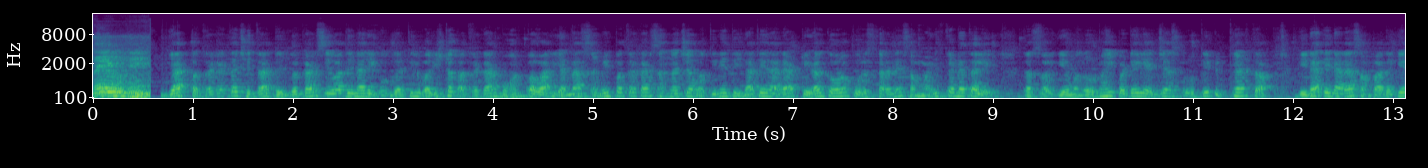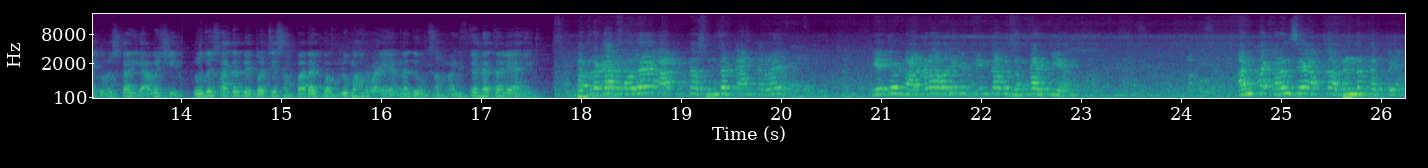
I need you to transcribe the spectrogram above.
नहीं होती। यात पत्रकारिता क्षेत्रात दीर्घकाळ सेवा देणारे गोव्यातील वरिष्ठ पत्रकार मोहन पवार यांना श्रमिक पत्रकार संघाच्या वतीने देण्यात येणाऱ्या टिळक गौरव पुरस्काराने सन्मानित करण्यात आले. तर स्वर्गीय मनोहरभाई पटेल यांच्या स्मृतीप्रित्यर्थ देण्यात येणारा संपादकीय पुरस्कार यावर्षी हृदयसागर पेपरचे संपादक बबलू महारवाडे यांना देऊन सन्मानित करण्यात आले आहे. पत्रकार महोदय आप इतना सुंदर काम कर रहे ये जो नागरा वाले जो टीम का भी सत्कार किया अंतकरण से आपका अभिनंदन करते हैं।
